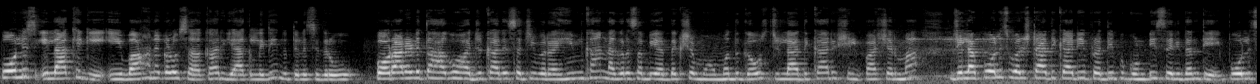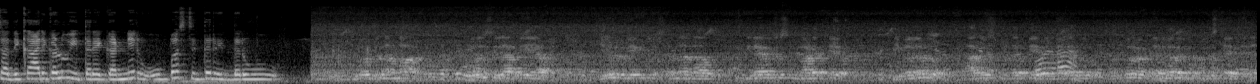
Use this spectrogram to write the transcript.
ಪೊಲೀಸ್ ಇಲಾಖೆಗೆ ಈ ವಾಹನಗಳು ಸಹಕಾರಿಯಾಗಲಿದೆ ಎಂದು ತಿಳಿಸಿದರು. ಪೌರಾಡಳಿತ ಹಾಗೂ ಹಜ್ ಖಾತೆ ಸಚಿವ ರಹೀಂ ಖಾನ್ ನಗರಸಭೆ ಅಧ್ಯಕ್ಷ ಮೊಹಮ್ಮದ್ ಗೌಸ್, ಜಿಲ್ಲಾಧಿಕಾರಿ ಶಿಲ್ಪಾ ಶರ್ಮಾ, ಜಿಲ್ಲಾ ಪೊಲೀಸ್ ವರಿಷ್ಠಾಧಿಕಾರಿ ಪ್ರದೀಪ್ ಗುಂಡಿ ಸೇರಿದಂತೆ ಪೊಲೀಸ್ ಅಧಿಕಾರಿಗಳು, ಇತರೆ ಗಣ್ಯರು ಉಪಸ್ಥಿತರಿದ್ದರು ಇವತ್ತು ನಮ್ಮ ಪೊಲೀಸ್ ಇಲಾಖೆಯ ಏಳು ವೆಹಿಕಲ್ಸ್ ಅನ್ನ ನಾವು ಇನಾಗ್ರೇಷನ್ ಮಾಡಕ್ಕೆ ನೀವೆಲ್ಲರೂ ಆಗಮಿಸಿದ್ದಕ್ಕೆ ಒಂದು ಹೃತ್ಪೂರ್ವಕ ಧನ್ಯವಾದ ತಿಳಿಸ್ತಾ ಇದ್ದೇನೆ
